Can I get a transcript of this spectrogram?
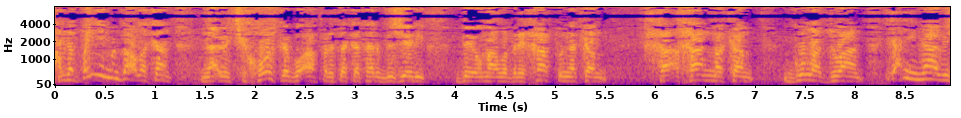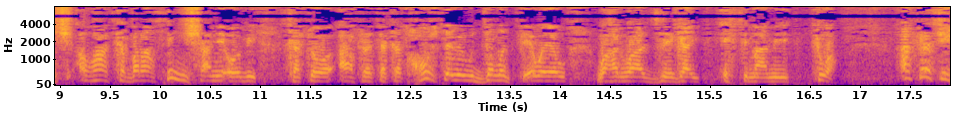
حەلە بەنی منداڵەکان ناوێکی خۆش لە بۆ ئافرەتەکە هەر بژێری بێوەماڵە برێ خاتونەکەم خان مەکەم گوڵە جوان یعنی ناویش ئەوها کە بەڕاستی نیشانی ئەوبی کە تۆ ئافرەتەکەت خۆش دەوێ و دڵت پێوەیە و و هەروە جێگای ئاحتیمامی تووە. ئەفرەتی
